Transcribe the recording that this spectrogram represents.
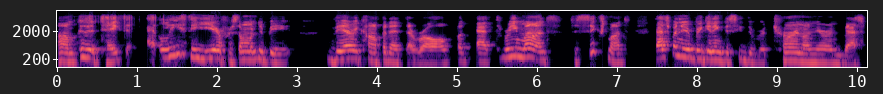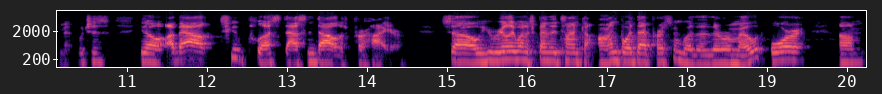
Because um, it takes at least a year for someone to be very competent at their role. But at three months to six months, that's when you're beginning to see the return on your investment, which is, you know, about two plus thousand dollars per hire. So you really want to spend the time to onboard that person, whether they're remote or um,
